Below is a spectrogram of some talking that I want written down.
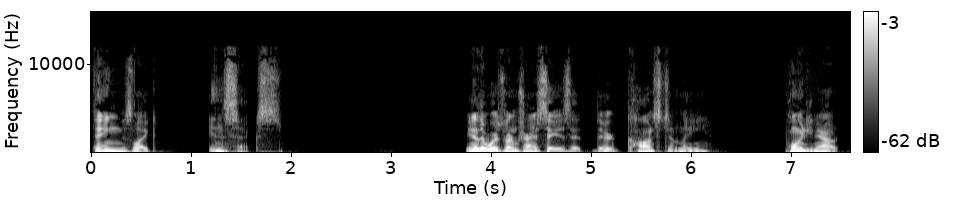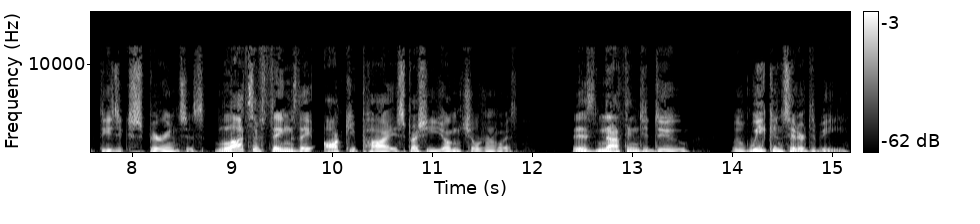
things like insects in other words, what I'm trying to say is that they're constantly pointing out these experiences, lots of things they occupy, especially young children, with that has nothing to do with what we consider to be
